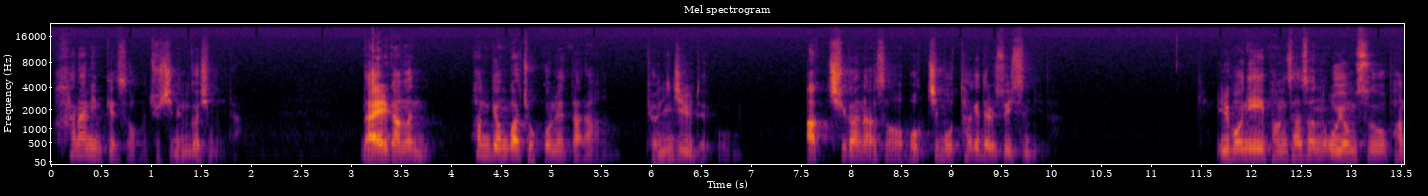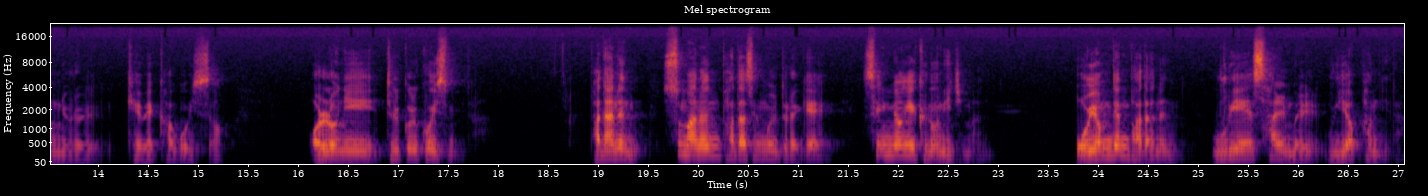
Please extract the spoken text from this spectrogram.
하나님께서 주시는 것입니다. 나일강은 환경과 조건에 따라 변질되고 악취가 나서 먹지 못하게 될 수 있습니다. 일본이 방사선 오염수 방류를 계획하고 있어 언론이 들끓고 있습니다. 바다는 수많은 바다 생물들에게 생명의 근원이지만 오염된 바다는 우리의 삶을 위협합니다.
